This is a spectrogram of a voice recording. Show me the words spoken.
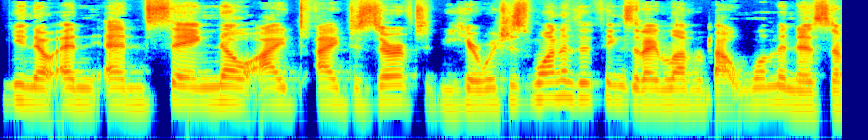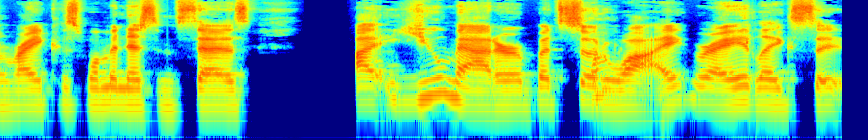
you know, and, and saying, no, I, I deserve to be here, which is one of the things that I love about womanism, right? Because womanism says, you matter, but so do I, right? Like, so,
